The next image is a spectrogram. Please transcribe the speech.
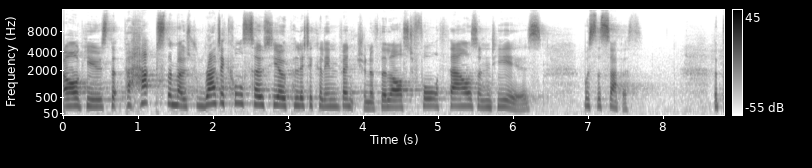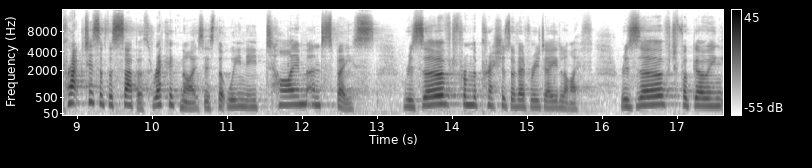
argues that perhaps the most radical socio political invention of the last 4,000 years was the Sabbath. The practice of the Sabbath recognizes that we need time and space reserved from the pressures of everyday life, reserved for going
